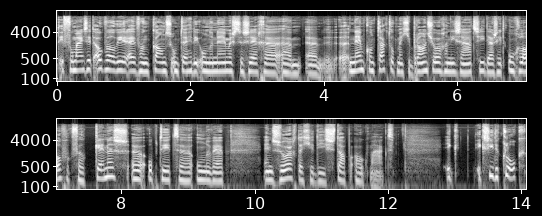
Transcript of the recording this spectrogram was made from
voor mij zit ook wel weer even een kans om tegen die ondernemers te zeggen: ehm, eh, neem contact op met je brancheorganisatie. Daar zit ongelooflijk veel kennis op dit onderwerp. En zorg dat je die stap ook maakt. Ik, ik zie de klok,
